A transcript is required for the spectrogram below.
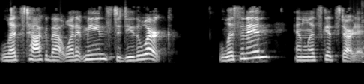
Let's talk about what it means to do the work. Listen in and let's get started.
